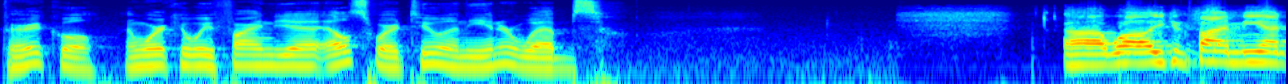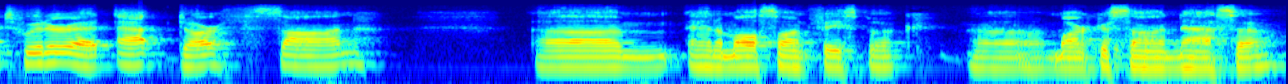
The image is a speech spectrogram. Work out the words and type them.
Very cool. And where can we find you elsewhere too on the interwebs? Uh, well, you can find me on Twitter at, at Darth San, um, and I'm also on Facebook, uh, Markisan Naso.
